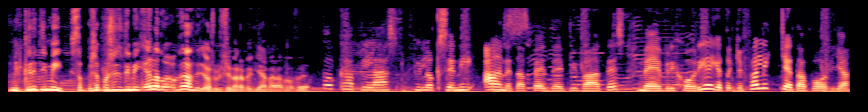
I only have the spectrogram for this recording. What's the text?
μικρή τιμή, σε προσιτή τιμή. Έλα εδώ, δεν θα τελειώσουμε σήμερα, παιδιά, πέρα εδώ. Το K φιλοξενεί άνετα 5 επιβάτες με ευρυχωρία για το κεφάλι και τα πόδια,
